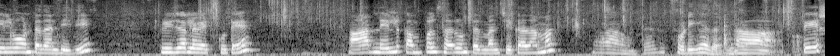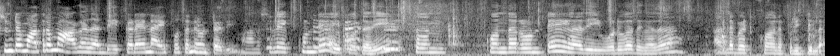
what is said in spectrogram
నిల్వ ఉంటుందండి ఇది. ఫ్రీజర్లో పెట్టుకుంటే. ఆరు నెలలు కంపల్సరీ ఉంటుంది మంచి కదమ్మా? ఉంటుంది. పొడి కదా టేస్ట్ ఉంటే మాత్రం ఆగదండి. ఎక్కడైనా అయిపోతూనే ఉంటుంది. మనసులో ఎక్కువ ఉంటే అయిపోతుంది కొందరు ఉంటే అది ఒడవదు కదా. అట్లా పెట్టుకోవాలి ఫ్రిడ్జ్లో.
